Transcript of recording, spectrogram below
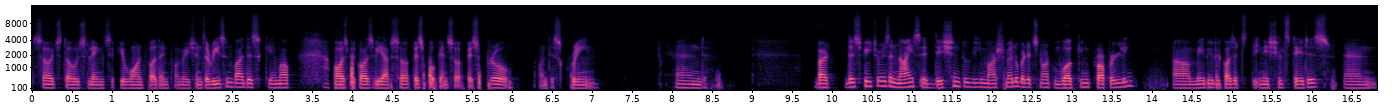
search those links if you want further information. The reason why this came up was because we have Surface Book and Surface Pro on the screen, and but this feature is a nice addition to the Marshmallow, but it's not working properly. Uh, maybe because it's the initial stages and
